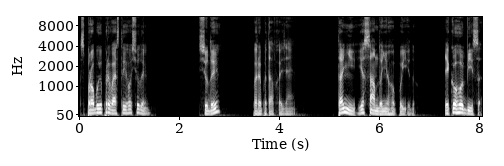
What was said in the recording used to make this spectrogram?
Спробую привезти його сюди. Сюди? перепитав хазяїн. Та ні, я сам до нього поїду. Якого біса?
